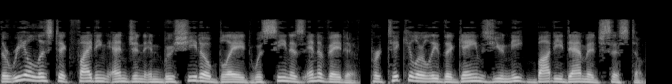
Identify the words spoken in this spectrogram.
the realistic fighting engine in Bushido Blade was seen as innovative, particularly the game's unique body damage system.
